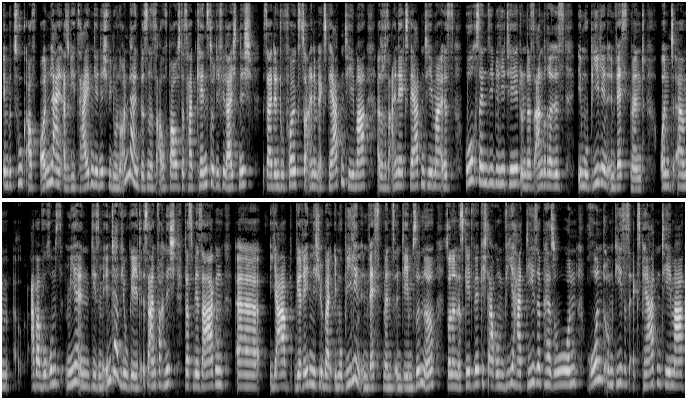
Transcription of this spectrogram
in Bezug auf Online, also die zeigen dir nicht, wie du ein Online-Business aufbaust, deshalb kennst du die vielleicht nicht, sei denn du folgst zu einem Expertenthema. Also das eine Expertenthema ist Hochsensibilität und das andere ist Immobilieninvestment. Und ähm, aber worum es mir in diesem Interview geht, ist einfach nicht, dass wir sagen, äh, ja, wir reden nicht über Immobilieninvestments in dem Sinne, sondern es geht wirklich darum, wie hat diese Person rund um dieses Expertenthema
